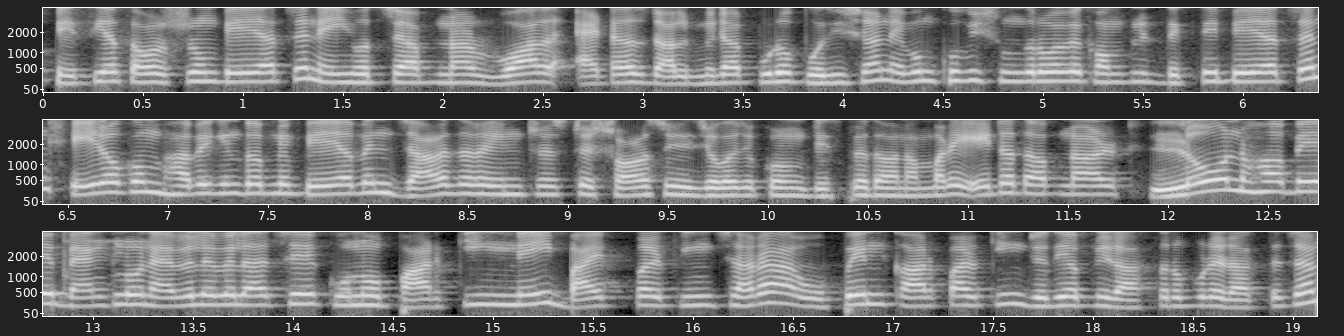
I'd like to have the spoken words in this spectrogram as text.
স্পেসিয়াস ওয়াশরুম পেয়ে যাচ্ছেন, এই হচ্ছে আপনার ওয়াল অ্যাটাচড আলমিরা পুরো পজিশন এবং খুবই সুন্দরভাবে কমপ্লিট দেখতেই পেয়ে যাচ্ছেন। এইরকম ভাবে কিন্তু আপনি পেয়ে যাবেন, যারা যারা ইন্টারেস্টেড সরাসরি যোগাযোগ করুন ডিসপ্লে দেওয়া নাম্বারে এটা তো আপনার লোন হবে ব্যাংক লোন অ্যাভেলেবেল আছে, কোনো পার্কিং নেই বাইক পার্কিং ছাড়া ওপেন কার পার্কিং যদি আপনি রাস্তার উপরে রাখতে চান,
